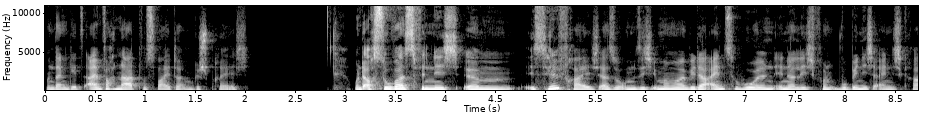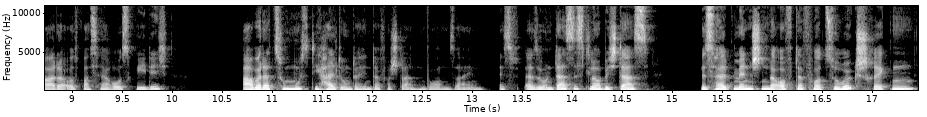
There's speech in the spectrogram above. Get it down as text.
und dann geht es einfach nahtlos weiter im Gespräch. Und auch sowas, finde ich, ähm, ist hilfreich. Also um sich immer mal wieder einzuholen innerlich, von wo bin ich eigentlich gerade, aus was heraus rede ich aber dazu muss die Haltung dahinter verstanden worden sein. Es, also, und das ist, glaube ich, das, weshalb Menschen da oft davor zurückschrecken,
